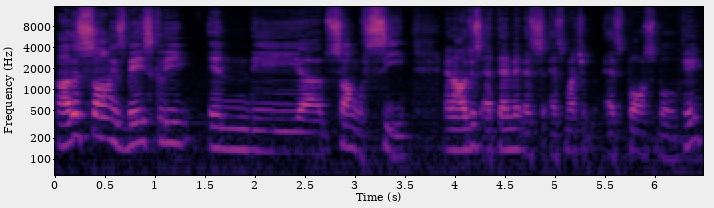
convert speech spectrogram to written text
uh, this song is basically in the uh, Song of C. And I'll just attempt it as, as much as possible, okay?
